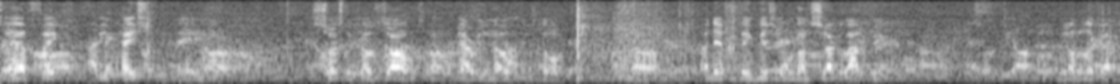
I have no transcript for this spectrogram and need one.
just have faith, be patient, and uh, trust in Coach Jones. Uh, the guy really knows what he's doing. And uh, I definitely think this year we're going to shock a lot of people. So be on the lookout.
